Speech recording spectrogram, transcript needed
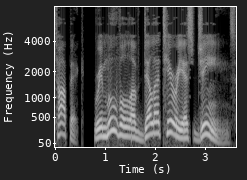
Topic: Removal of deleterious genes.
